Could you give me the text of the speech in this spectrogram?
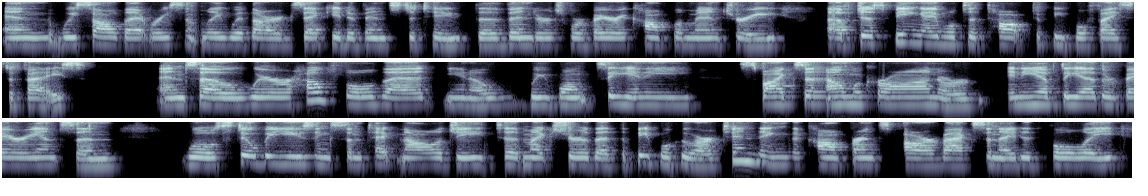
And we saw that recently with our executive institute. The vendors were very complimentary of just being able to talk to people face to face. And so we're hopeful that, you know, we won't see any spikes in Omicron or any of the other variants. And We'll still be using some technology to make sure that the people who are attending the conference are vaccinated fully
